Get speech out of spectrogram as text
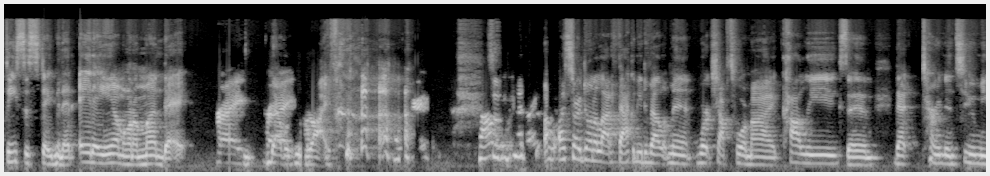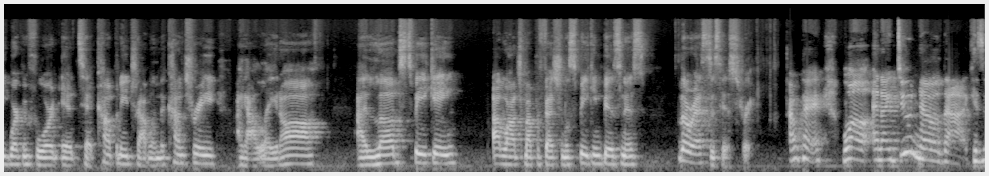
thesis statement at 8 a.m. on a Monday? Right, right. That was my life. So I started doing a lot of faculty development workshops for my colleagues, and that turned into me working for an ed tech company, traveling the country. I got laid off. I loved speaking. I launched my professional speaking business. The rest is history. Okay. Well, and I do know that because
